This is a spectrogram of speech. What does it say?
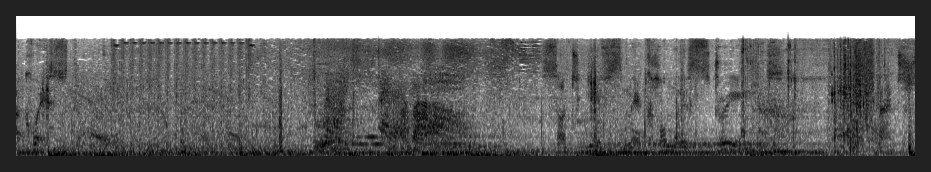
our quest. Such gifts make homeless strings. That's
